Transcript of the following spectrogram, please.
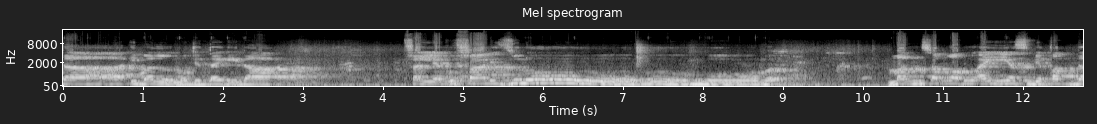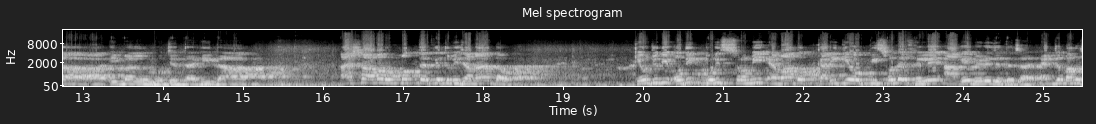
দাইবাল মুজতাহিদা فليكف عن الذنوب من سره أن يسبق الدائب المجتهدا আয়সা আমার উম্মতদেরকে তুমি জানায় দাও। কেউ যদি অধিক পরিশ্রমী এবাদতকারীকেও পিছনে ফেলে আগে বেড়ে যেতে চায়, একজন মানুষ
